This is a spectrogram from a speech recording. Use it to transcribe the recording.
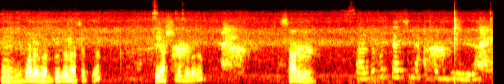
হুম বলো এবার দুজন আছে তো। কে আসছিল বলে দাও সার্ভে। সার্ভে করতে আসছি না আসার সেন্টার থেকে আসছি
